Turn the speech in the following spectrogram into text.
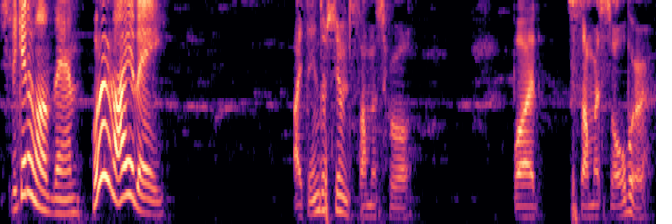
Speaking of them, where are they? I think they're still in summer school. But summer sober.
